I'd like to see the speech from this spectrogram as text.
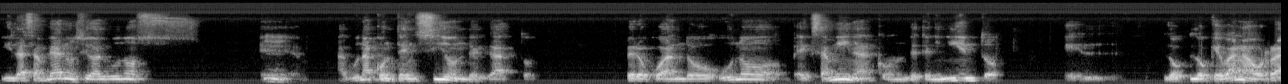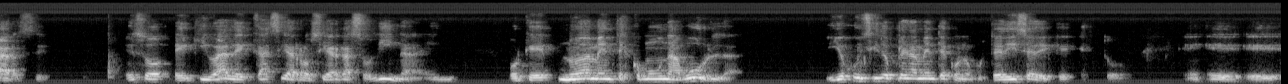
Y la Asamblea anunció algunos eh, mm alguna contención del gasto, pero cuando uno examina con detenimiento el, lo, lo, que van a ahorrarse, eso equivale casi a rociar gasolina, en, porque nuevamente es como una burla. Y yo coincido plenamente con lo que usted dice de que esto, eh, eh, eh,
